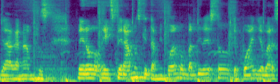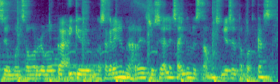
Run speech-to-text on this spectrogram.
ya ganamos. Pero esperamos que también puedan compartir esto, que puedan llevarse un buen sabor de boca y que nos agreguen en las redes sociales, ahí donde estamos, Yo este podcast,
